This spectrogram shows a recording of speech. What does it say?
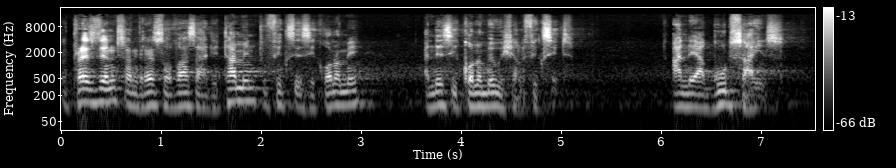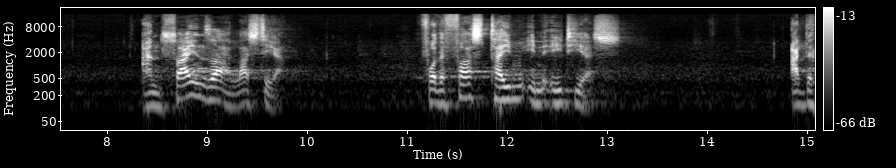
the president and the rest of us are determined to fix this economy, and this economy we shall fix it. And there are good signs. And signs are last year, for the first time in eight years, at the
